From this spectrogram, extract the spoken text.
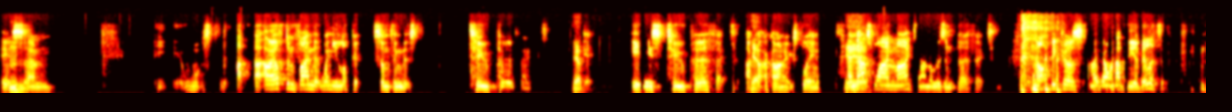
It's, Mhm. um, I, I often find that when you look at something that's too perfect, Yep. it, it is too perfect. I, Yeah. ca- I can't explain it. Yeah, and yeah. that's why my channel isn't perfect. Not because I don't have the ability.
